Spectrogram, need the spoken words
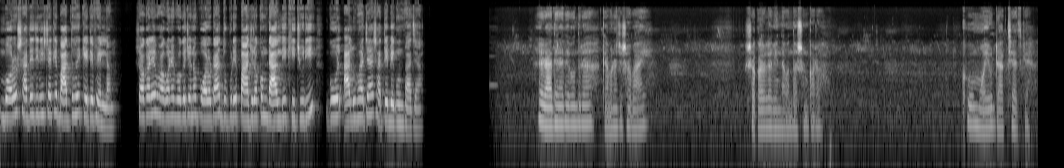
বড় স্বাদের জিনিসটাকে বাধ্য হয়ে কেটে ফেললাম। সকালে ভগবানের ভোগের জন্য পরোটা, দুপুরে পাঁচ রকম ডাল দিয়ে খিচুড়ি, গোল আলু ভাজা, সাথে বেগুন ভাজা। রাধে রাধে বন্ধুরা, কেমন আছো সবাই? সকালবেলা বৃন্দাবন দর্শন করো। খুব ময়ূর ডাকছে আজকে।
